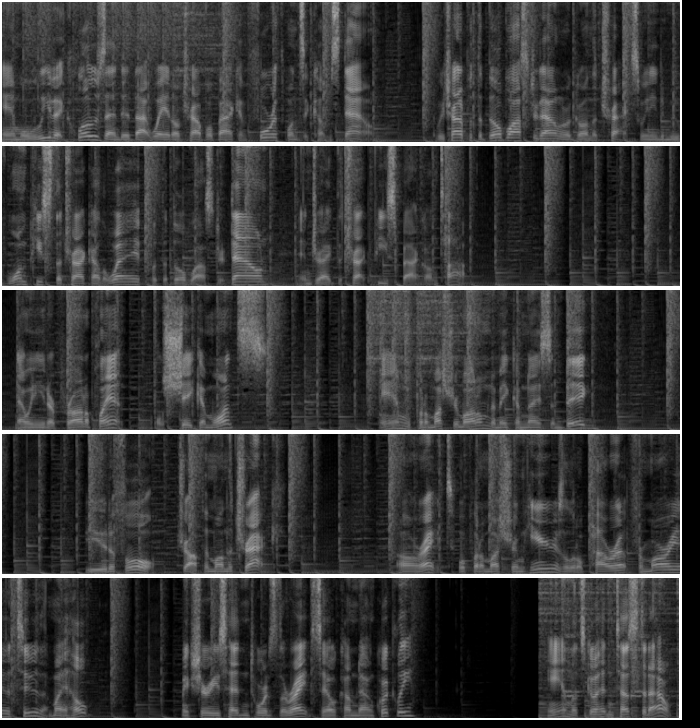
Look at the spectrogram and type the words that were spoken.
and we'll leave it close-ended, that way it'll travel back and forth once it comes down. If we try to put the Bill Blaster down, it'll go on the track, so we need to move one piece of the track out of the way, put the Bill Blaster down, and drag the track piece back on top. Now we need our Piranha Plant, We'll shake him once. And we'll put a mushroom on him to make him nice and big. Beautiful. Drop him on the track. Alright, we'll put a mushroom here as a little power up for Mario too, that might help. Make sure he's heading towards the right so he'll come down quickly. And let's go ahead and test it out.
